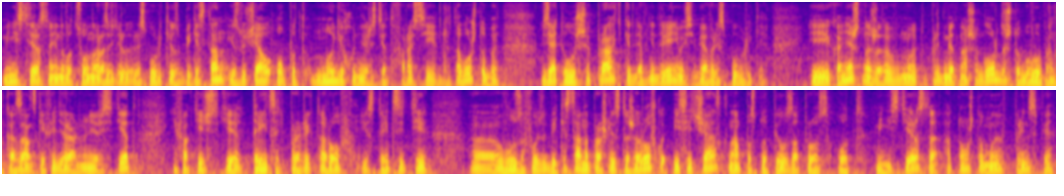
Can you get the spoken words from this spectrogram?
Министерство инновационного развития Республики Узбекистан изучал опыт многих университетов России для того, чтобы взять лучшие практики для внедрения у себя в республике. И, конечно же, ну, это предмет нашей гордости, чтобы выбран Казанский федеральный университет, и фактически 30 проректоров из 30 э, вузов Узбекистана прошли стажировку, и сейчас к нам поступил запрос от министерства о том, что мы, в принципе,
